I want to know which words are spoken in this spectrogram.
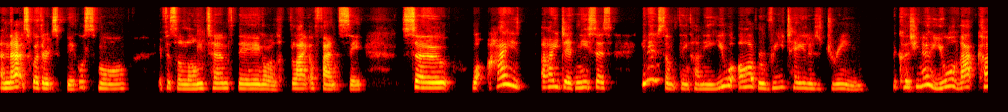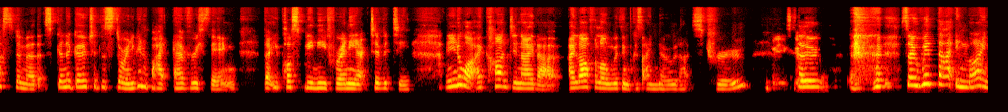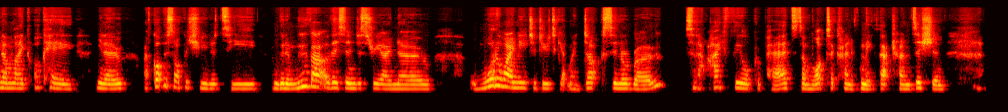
And that's whether it's big or small, if it's a long-term thing or a flight of fancy. So what I I did, and he says, you know something, honey, you are a retailer's dream. Because you know you're that customer that's going to go to the store and you're going to buy everything that you possibly need for any activity. And you know what? I can't deny that. I laugh along with him because i know that's true. So so with that in mind i'm like okay you know i've got this opportunity. I'm going to move out of this industry i know. What do i need to do to get my ducks in a row so that I feel prepared somewhat to kind of make that transition.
